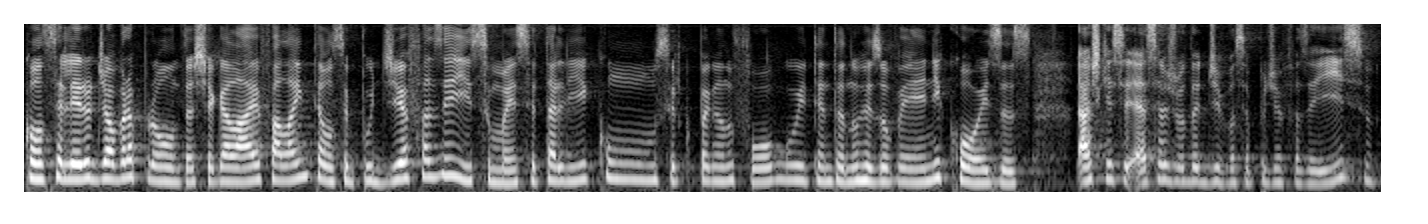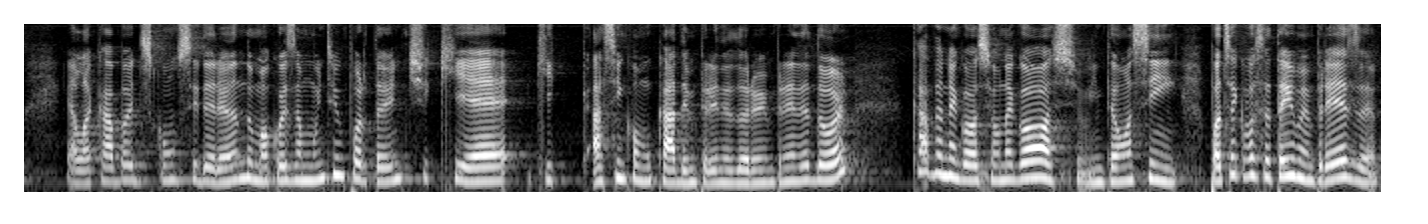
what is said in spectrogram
conselheiro de obra pronta. Chega lá e fala, então, você podia fazer isso, mas você tá ali com o circo pegando fogo e tentando resolver N coisas. Acho que esse, essa ajuda de você podia fazer isso, ela acaba desconsiderando uma coisa muito importante que é que, assim como cada empreendedor é um empreendedor, Cada negócio é um negócio. Então, assim, pode ser que você tenha uma empresa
